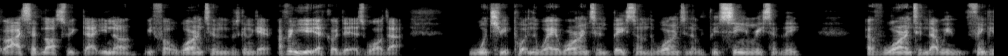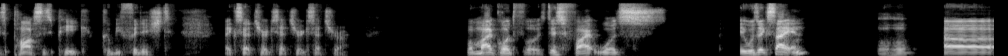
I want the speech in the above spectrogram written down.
well, I said last week that you know we thought Warrington was going to get. I think you echoed it as well that Wood should be putting away Warrington based on the Warrington that we've been seeing recently, of Warrington that we think is past his peak, could be finished, etc., etc., etc. But my God, Flowz, this fight was it was exciting Mm-hmm. uh,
